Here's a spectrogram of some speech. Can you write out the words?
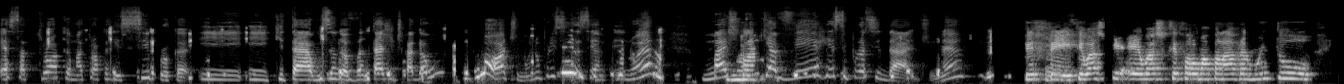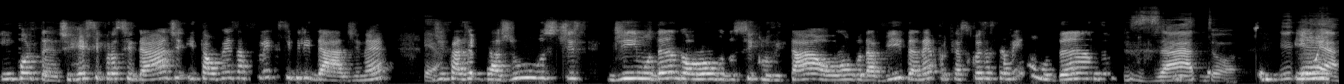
essa troca é uma troca recíproca e, e que está usando a vantagem de cada um, ótimo, não precisa ser, não é? Mas tem que haver reciprocidade, né? Perfeito. Eu acho, que, eu acho que você falou uma palavra muito importante: reciprocidade e talvez a flexibilidade, né? É. De fazer os ajustes, de ir mudando ao longo do ciclo vital, ao longo da vida, né? Porque as coisas também vão mudando. Exato. E, e, é.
